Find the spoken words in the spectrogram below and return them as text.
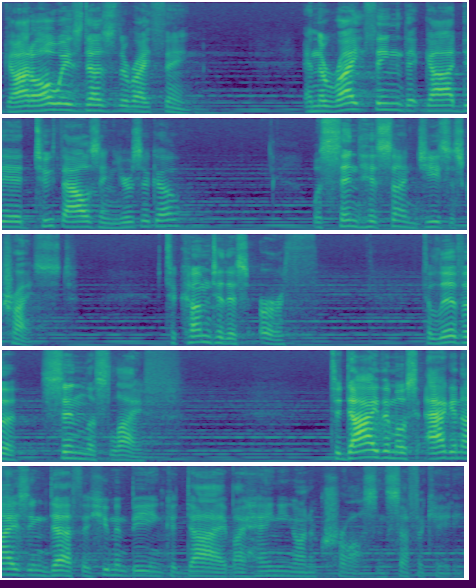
God always does the right thing. And the right thing that God did 2,000 years ago was send his son, Jesus Christ, to come to this earth, to live a sinless life, to die the most agonizing death a human being could die by hanging on a cross and suffocating.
